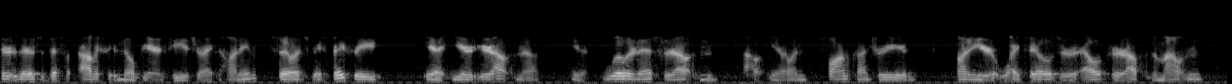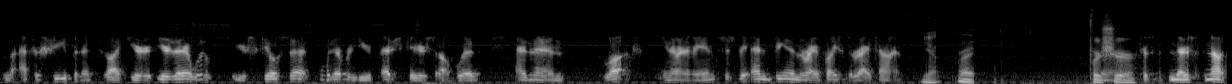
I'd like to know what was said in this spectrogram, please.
there. There's a different, obviously no guarantees, right? in Hunting, so it's it's basically yeah, you're you're out in the you know wilderness or out in out you know in farm country and hunting your whitetails or elk or up in the mountain after sheep, and it's like you're you're there with your skill set, whatever you educate yourself with, and then luck. You know what I mean? It's just be, and being in the right place at the right time. Yeah, Right. For you know, sure. 'cause there's not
